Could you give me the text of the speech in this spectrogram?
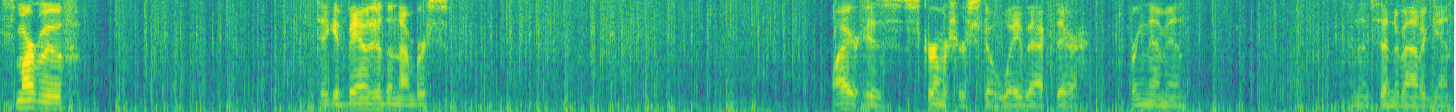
Smart move. Take advantage of the numbers. Why are his skirmishers still way back there? Bring them in. And then send them out again.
